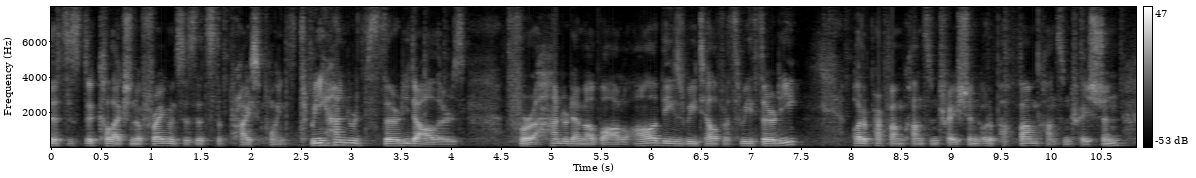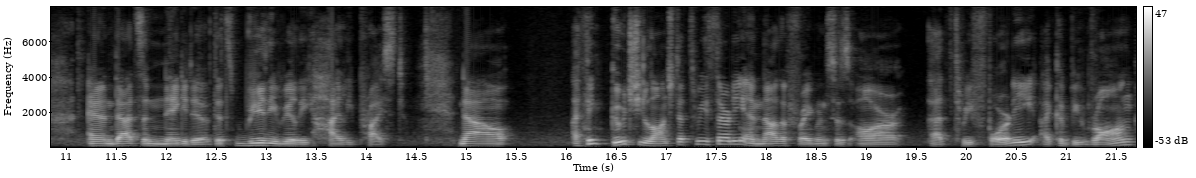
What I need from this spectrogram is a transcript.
this is the collection of fragrances, that's the price point. $330 for a 100 ml bottle. All of these retail for 330 eau de parfum concentration, eau de parfum concentration, and that's a negative that's really, really highly priced. Now, I think Gucci launched at 330 and now the fragrances are at 340 I could be wrong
